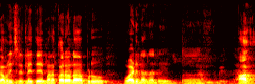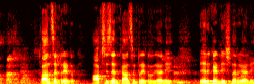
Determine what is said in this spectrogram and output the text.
గమనించినట్లయితే మన కరోనా అప్పుడు వాడిన దాన్ని కాన్సన్ట్రేటర్. ఆక్సిజన్ కాన్సన్ట్రేటర్ కానీ ఎయిర్ కండిషనర్ కానీ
